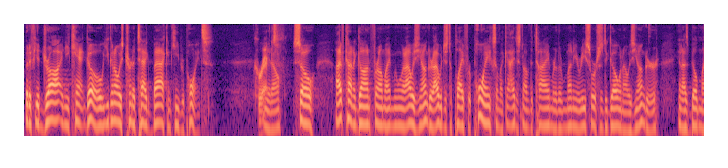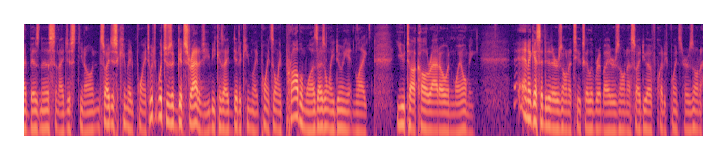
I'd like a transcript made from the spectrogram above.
but if you draw and you can't go, you can always turn a tag back and keep your points. Correct. You know, so I've kind of gone from, I mean, when I was younger, I would just apply for points. I'm like, I just don't have the time or the money or resources to go when I was younger and I was building my business, and I just, you know, and so I just accumulated points, which which was a good strategy because I did accumulate points. The only problem was I was only doing it in like Utah, Colorado, and Wyoming, and I guess I did Arizona too because I live right by Arizona, so I do have quite a few points in Arizona.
